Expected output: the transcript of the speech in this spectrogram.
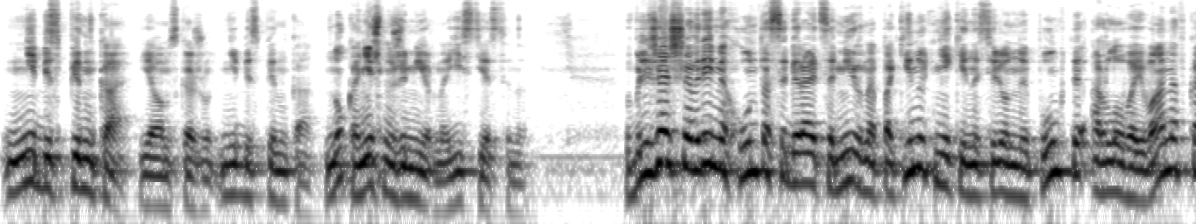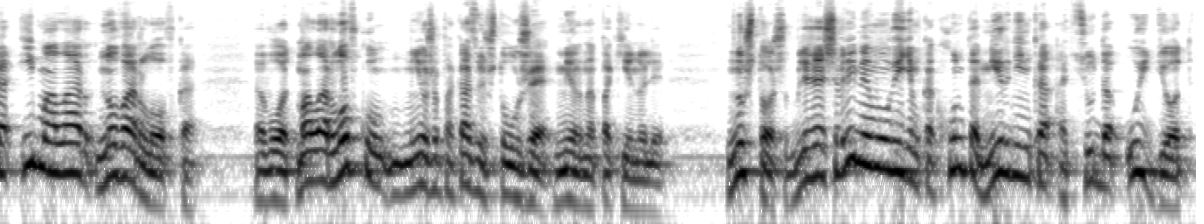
не без пинка, я вам скажу, не без пинка. Но, конечно же, мирно, естественно. В ближайшее время хунта собирается мирно покинуть некие населенные пункты Орлова-Ивановка и Малар... Новоорловка. Вот. Малоорловку мне уже показывают, что уже мирно покинули. Ну что ж, в ближайшее время мы увидим, как хунта мирненько отсюда уйдет.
